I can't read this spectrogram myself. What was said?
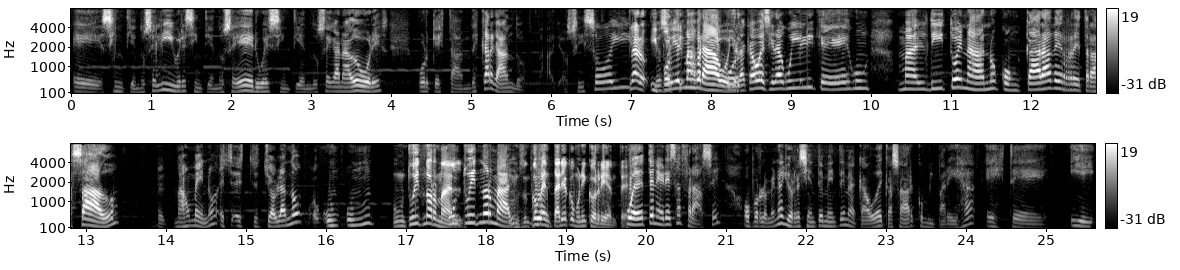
eh, sintiéndose libres, sintiéndose héroes, sintiéndose ganadores, porque están descargando. Ah, Yo sí soy, Claro, y yo soy el más bravo. por- Yo le acabo de decir a Willy que es un maldito enano con cara de retrasado, eh, más o menos. Est- est- Estoy hablando un, un, Un tuit normal. un tuit normal. Un, un comentario común y corriente. puede tener esa frase, o por lo menos yo recientemente me acabo de casar con mi pareja, este, y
